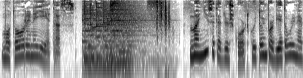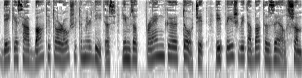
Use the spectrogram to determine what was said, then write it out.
motorin e jetës. Më njëzet e dy shkurt kujtojmë përvjetorin e vdekjes së abatit të Oroshit të Mirditës, Imzot Preng Doçit, ipeshkvit abat të zellshëm,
